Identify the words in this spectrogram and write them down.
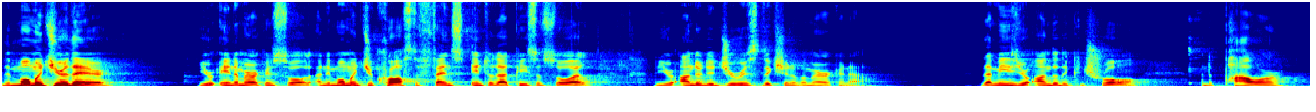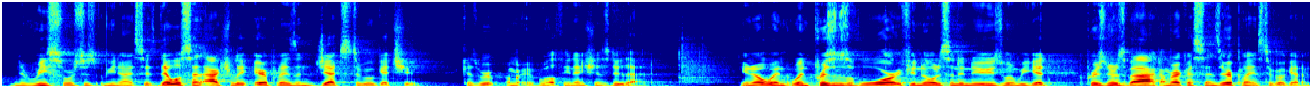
the moment you're there, you're in American soil. And the moment you cross the fence into that piece of soil, you're under the jurisdiction of America now. That means you're under the control and the power and the resources of the United States. They will send actually airplanes and jets to go get you because we're wealthy nations do that. You know, when, when prisoners of war, if you notice in the news, when we get prisoners back, America sends airplanes to go get them.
